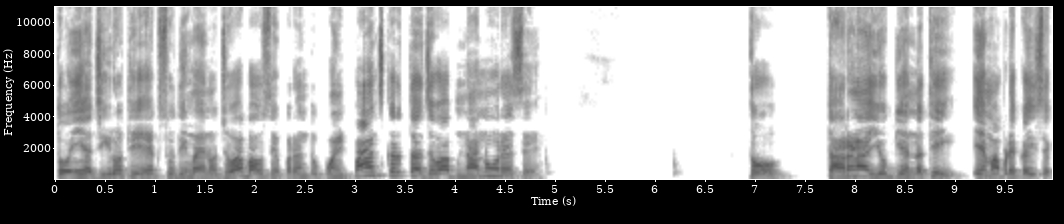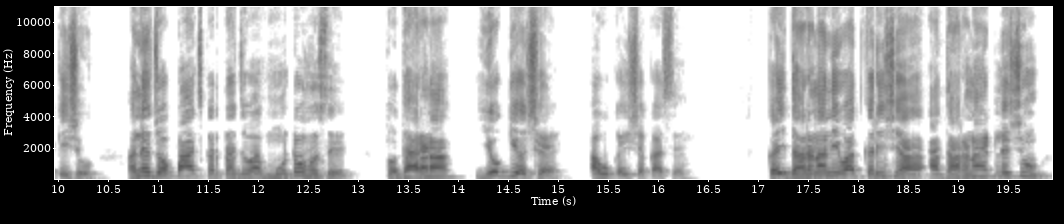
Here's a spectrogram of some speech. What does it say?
તો અહીંયા ઝીરોથી એક સુધીમાં એનો જવાબ આવશે, પરંતુ પોઈન્ટ પાંચ કરતાં જવાબ નાનો રહેશે. તો ધારણા યોગ્ય નથી એમ આપણે કહી શકીશું. અને જો પાંચ કરતાં જવાબ મોટો હશે, તો ધારણા યોગ્ય છે આવું કહી શકાશે. કઈ ધારણાની વાત કરી છે? આ ધારણા એટલે શું?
